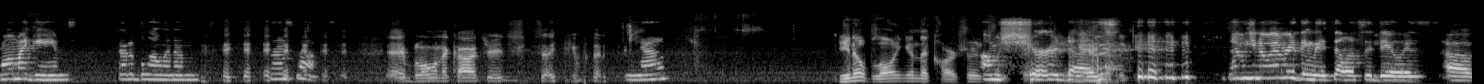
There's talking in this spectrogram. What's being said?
All my games, gotta blow in them nonstop. yeah, blowing the cartridge so you can put. It. Yeah. You know, blowing in the cartridge. I'm sure it does. I mean, you know, everything they tell us to do is uh,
